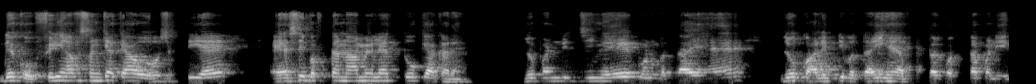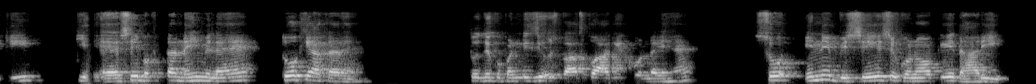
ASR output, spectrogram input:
देखो, फिर यहाँ पर संख्या क्या हो सकती है? ऐसे वक्ता ना मिले तो क्या करें? जो पंडित जी ने गुण बताए हैं, जो क्वालिटी बताई है अब तक वक्ता पने की, कि ऐसे वक्ता नहीं मिले हैं तो क्या करें? तो देखो, पंडित जी उस बात को आगे खोल रहे हैं। सो इन विशेष गुणों के धारी,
